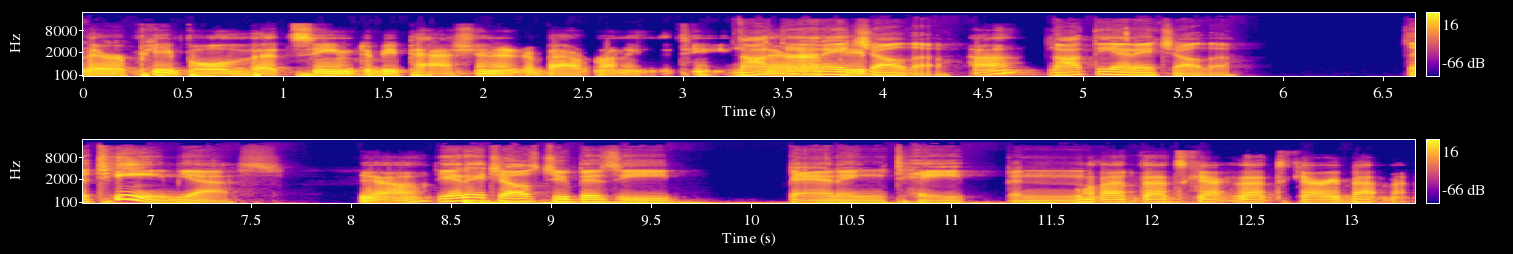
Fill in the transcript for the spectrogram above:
There are people that seem to be passionate about running the team. Not There the NHL people- though. huh? Not the NHL though. The team, yes. Yeah. The NHL's too busy banning tape and Well, that that's Gary, that's Gary Bettman.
